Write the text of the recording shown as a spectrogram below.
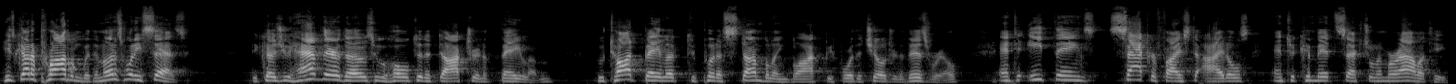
He's got a problem with him. Notice what he says. Because you have there those who hold to the doctrine of Balaam, who taught Balak to put a stumbling block before the children of Israel, and to eat things sacrificed to idols, and to commit sexual immorality.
